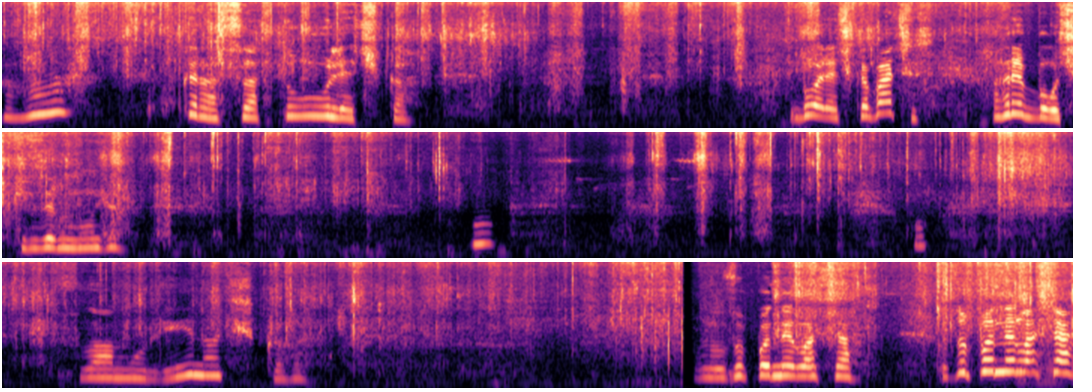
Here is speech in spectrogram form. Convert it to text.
Ага. Красотулечка. Борячка, бачиш, грибочки зимою. Оп. Оп. Фламуліночка. Ну, зупинилася, зупинилася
